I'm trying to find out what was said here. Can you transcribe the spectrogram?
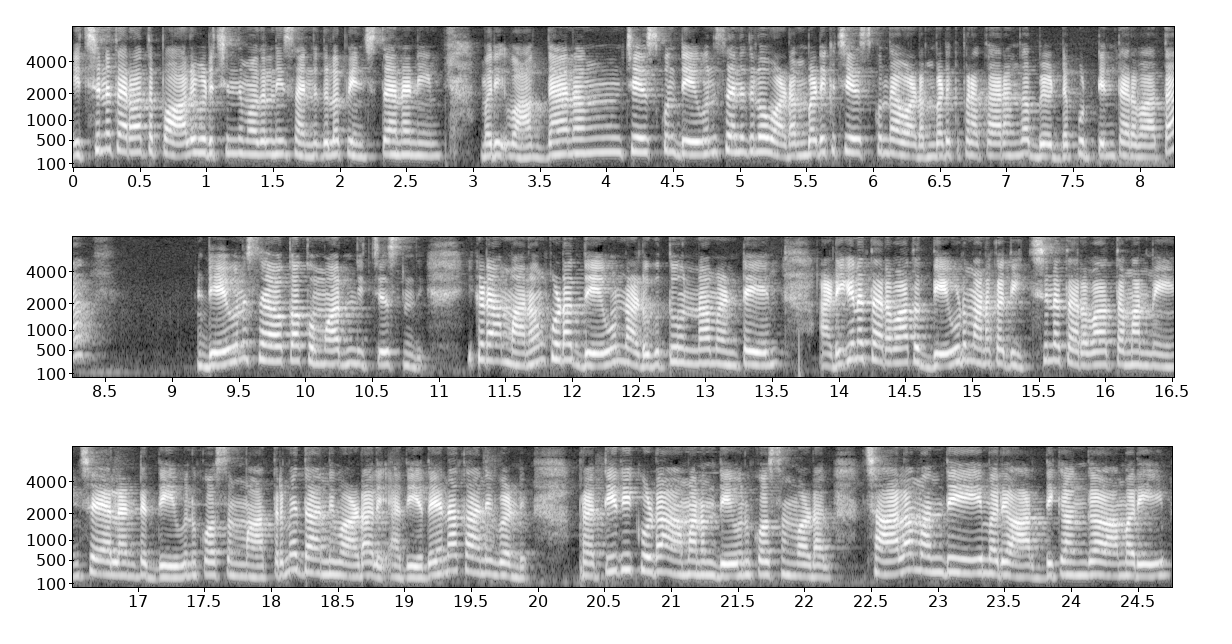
ఇచ్చిన తర్వాత పాలు విడిచింది మొదలు నీ సన్నిధిలో పెంచుతానని. మరి వాగ్దానం చేసుకుని దేవుని సన్నిధిలో వడంబడిక చేసుకుంది. ఆ వడంబడిక ప్రకారంగా బిడ్డ పుట్టిన తర్వాత దేవుని సేవక కుమారుని ఇచ్చేసింది. ఇక్కడ మనం కూడా దేవుణ్ణి అడుగుతూ ఉన్నామంటే అడిగిన తర్వాత దేవుడు మనకు అది ఇచ్చిన తర్వాత మనం ఏం చేయాలంటే దేవుని కోసం మాత్రమే దాన్ని వాడాలి. అది ఏదైనా కానివ్వండి. ప్రతిదీ కూడా మనం దేవుని కోసం వాడాలి. చాలామంది మరి ఆర్థికంగా మరి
